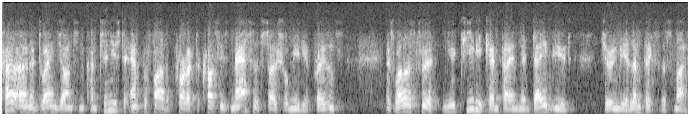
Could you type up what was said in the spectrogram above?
co-owner, Dwayne Johnson, continues to amplify the product across his massive social media presence, as well as through a new TV campaign that debuted during the Olympics this month.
